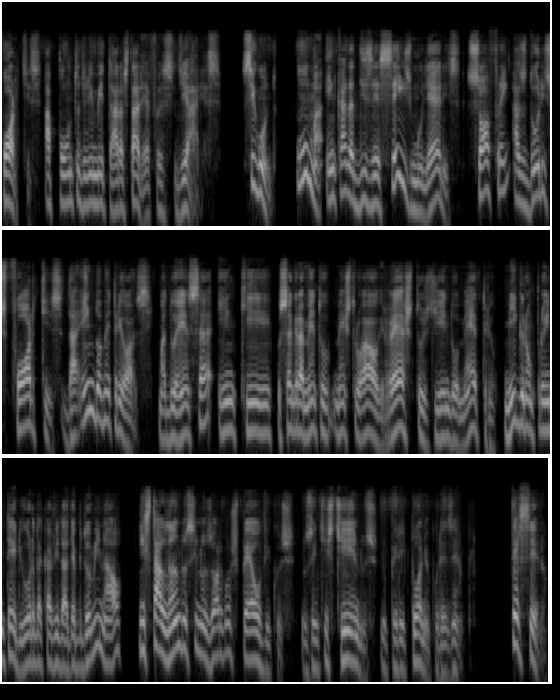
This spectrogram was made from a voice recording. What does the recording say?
fortes, a ponto de limitar as tarefas diárias. Segundo, uma em cada 16 mulheres sofrem as dores fortes da endometriose, uma doença em que o sangramento menstrual e restos de endométrio migram para o interior da cavidade abdominal, instalando-se nos órgãos pélvicos, nos intestinos, no peritônio, por exemplo. Terceiro,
